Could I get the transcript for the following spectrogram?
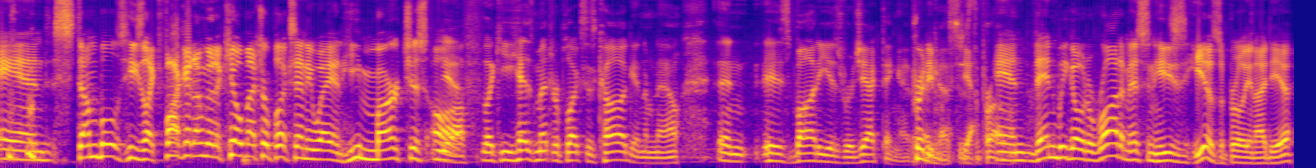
and stumbles. He's like, "Fuck it, I'm gonna kill Metroplex anyway," and he marches yeah, off. like he has Metroplex's cog in him now, and his body is rejecting it. Pretty I guess, much, is yeah. the problem. And then we go to Rodimus, and he's he has a brilliant idea.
